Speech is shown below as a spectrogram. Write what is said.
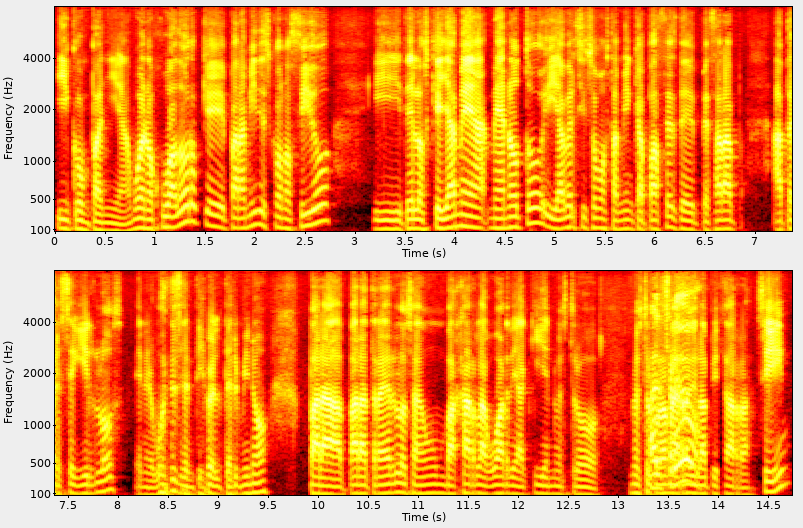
y compañía. Bueno, jugador que para mí desconocido y de los que ya me, anoto y a ver si somos también capaces de empezar a, perseguirlos, en el buen sentido del término, para, para traerlos a un bajar la guardia aquí en nuestro, nuestro programa de La Pizarra. ¿Sí?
